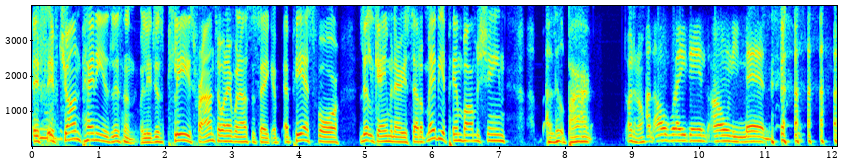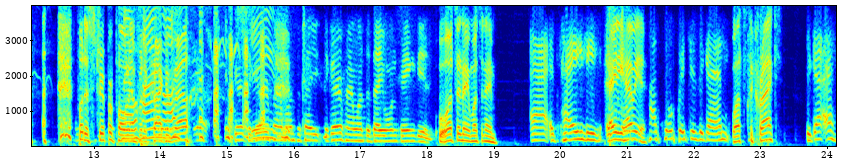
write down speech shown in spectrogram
If if John Penny is listening, will you just please, for Anto and everyone else's sake, a, a PS4, little gaming area set up, maybe a pinball machine, a little bar. I don't know. And over 18s only men. Put a stripper pole Now in for the hang crack on. as well. the, girl- the girlfriend wants to say. The girlfriend wants to say one thing. Is What's her name? What's her name? Uh, it's Hayley. Hayley, how are you? Catch up bitches again. What's the crack? You get it?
